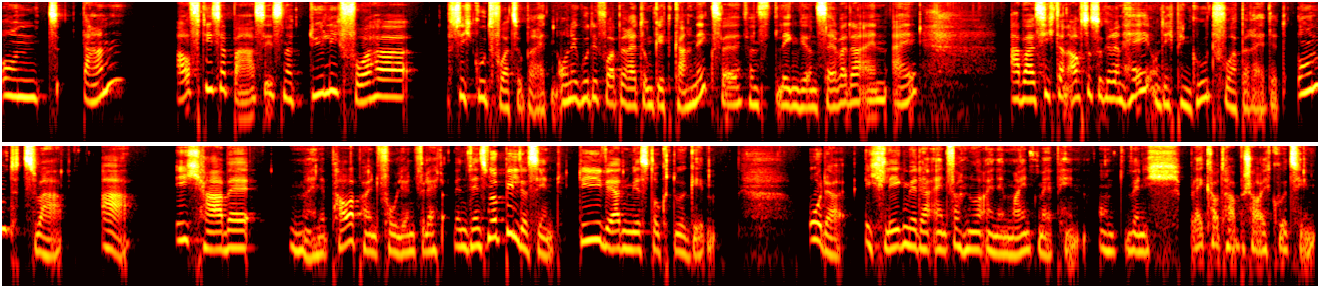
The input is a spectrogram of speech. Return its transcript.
Und dann auf dieser Basis natürlich vorher sich gut vorzubereiten. Ohne gute Vorbereitung geht gar nichts, weil sonst legen wir uns selber da ein Ei. Aber sich dann auch zu suggerieren, hey, und ich bin gut vorbereitet. Und zwar, a, ich habe meine PowerPoint-Folien vielleicht, wenn es nur Bilder sind, die werden mir Struktur geben. Oder ich lege mir da einfach nur eine Mindmap hin. Und wenn ich Blackout habe, schaue ich kurz hin.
